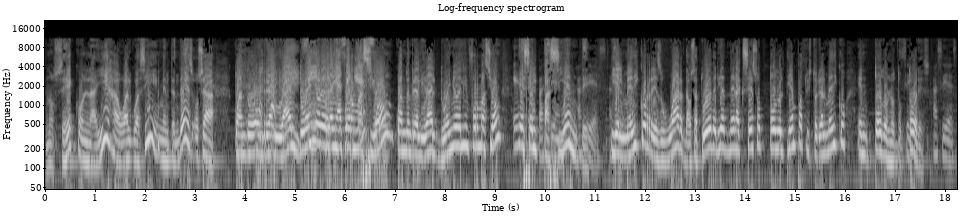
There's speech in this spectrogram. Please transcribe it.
no sé, con la hija o algo así, ¿me entendés? O sea, cuando en realidad el dueño de la información, cuando en realidad el dueño de la información es, el paciente, y el médico resguarda, o sea, tú deberías tener acceso todo el tiempo a tu historial médico en todos los doctores. así es.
